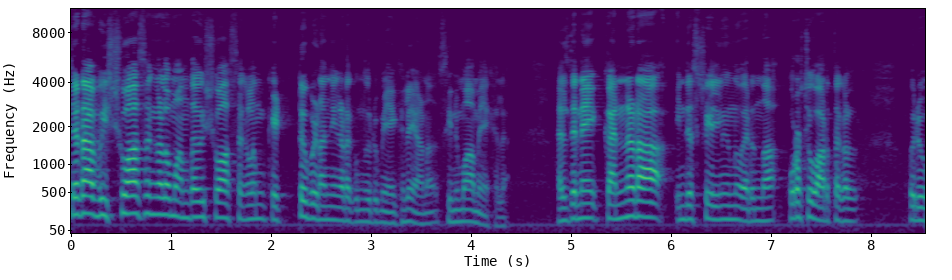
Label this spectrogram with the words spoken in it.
ചേട്ടാ വിശ്വാസങ്ങളും അന്ധവിശ്വാസങ്ങളും കെട്ടുപിണഞ്ഞു കിടക്കുന്ന ഒരു മേഖലയാണ് സിനിമാ മേഖല. അതിൽ തന്നെ കന്നഡ ഇൻഡസ്ട്രിയിൽ നിന്ന് വരുന്ന കുറച്ച് വാർത്തകൾ ഒരു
